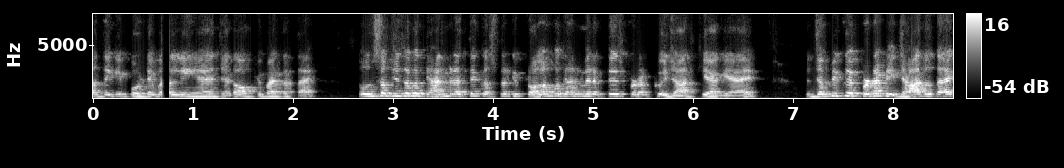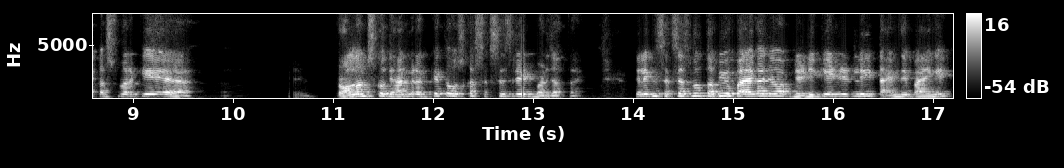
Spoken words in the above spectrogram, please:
आते हैं कि पोर्टेबल नहीं है, जगह ऑक्यूपाई करता है तो उन सब चीज़ों को ध्यान में रखते हैं कस्टमर की प्रॉब्लम को ध्यान में रखते हुए इस प्रोडक्ट को इजाद किया गया है। तो जब भी कोई प्रोडक्ट इजाद होता है कस्टमर के प्रॉब्लम्स को ध्यान में रख के तो उसका सक्सेस रेट बढ़ जाता है। तो लेकिन सक्सेसफुल तभी हो पाएगा जब आप डेडिकेटेडली टाइम दे पाएँगे।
